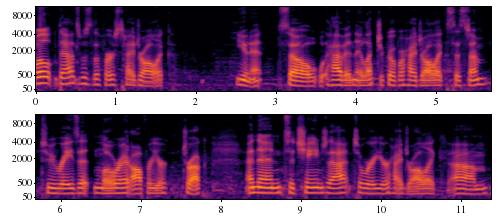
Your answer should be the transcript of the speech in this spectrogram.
Well, Dad's was the first hydraulic unit. So having the electric over hydraulic system to raise it and lower it off of your truck, and then to change that to where your hydraulic um,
